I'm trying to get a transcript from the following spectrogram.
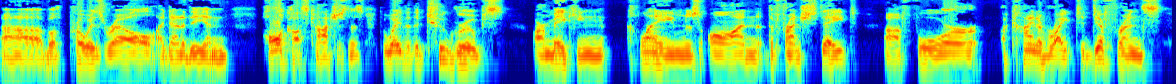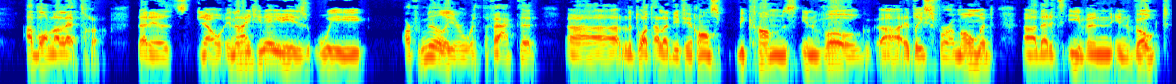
uh, both pro-Israel identity and Holocaust consciousness, the way that the two groups are making claims on the French state uh, for a kind of right to difference avant la lettre. That is, you know, in the 1980s, we are familiar with the fact that uh, le droit à la différence becomes in vogue, uh, at least for a moment, uh, that it's even invoked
